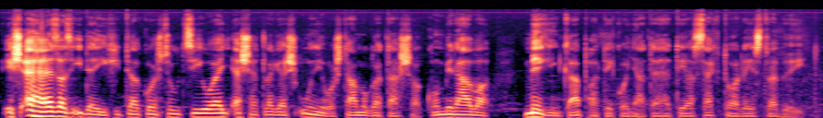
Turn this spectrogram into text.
És ehhez az idei hitelkonstrukció egy esetleges uniós támogatással kombinálva még inkább hatékonyá teheti a szektor résztvevőit.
